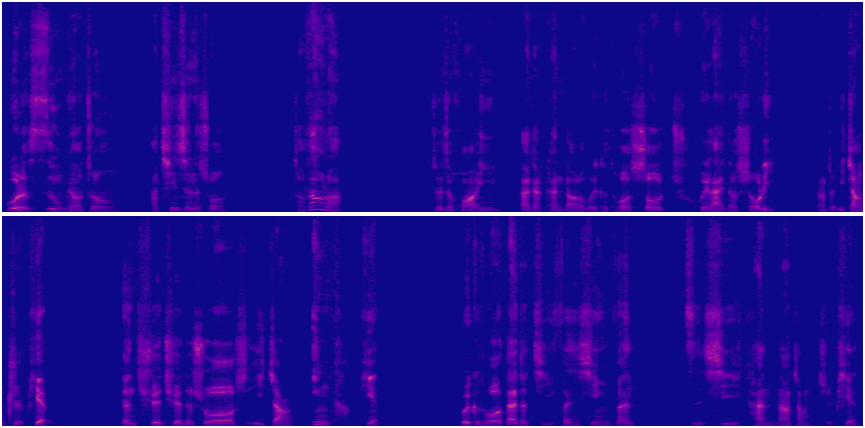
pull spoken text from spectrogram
过了四五秒钟，他轻声地说：“找到了。”随着话音，大家看到了维克托收回来的手里拿着一张纸片，更确切的说是一张硬卡片。维克托带着几分兴奋，仔细看那张纸片，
